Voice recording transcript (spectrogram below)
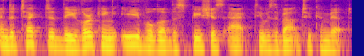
and detected the lurking evil of the specious act he was about to commit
